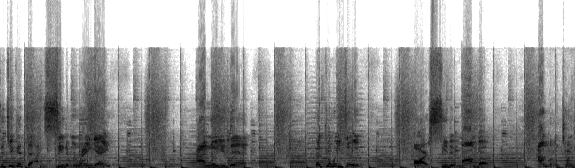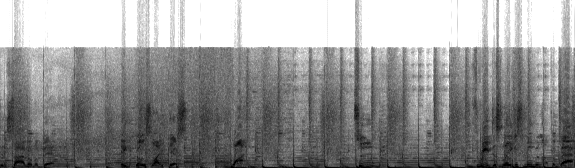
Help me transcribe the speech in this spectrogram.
Did you get that seated merengue? I know you did. But can we do our seated mambo? I'm going to turn to the side a little bit. It goes like this. One, two, three. This leg is moving up and back.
